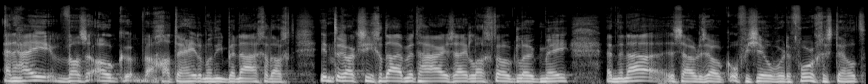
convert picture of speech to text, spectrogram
En hij was ook, had er helemaal niet bij nagedacht. Interactie gedaan met haar. Zij lachte ook leuk mee. En daarna zouden ze ook officieel worden voorgesteld.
